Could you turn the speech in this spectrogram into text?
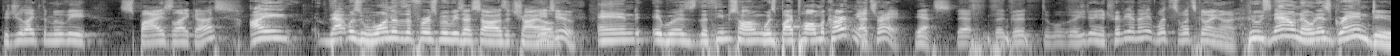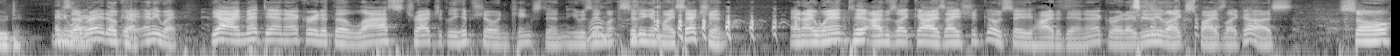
Did you like the movie Spies Like Us? I that was one of the first movies I saw as a child. Me too. And it was the theme song was by Paul McCartney. That's right. Yes. That, the good. Are you doing a trivia night? What's what's going on? Who's now known as Grand Dude. Anyway, Is that right? Okay. Yeah. Anyway, yeah, I met Dan Aykroyd at the last Tragically Hip show in Kingston. He was in my, sitting in my section, and I went to. I was like, guys, I should go say hi to Dan Aykroyd. I really like Spies Like Us. So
